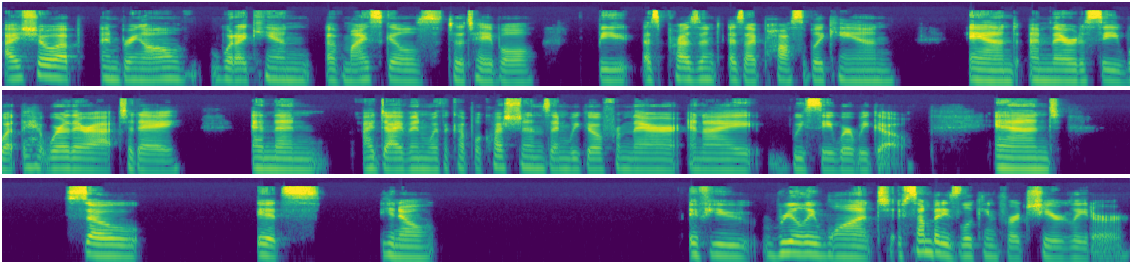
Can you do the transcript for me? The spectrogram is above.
I show up and bring all what I can of my skills to the table, be as present as I possibly can, and I'm there to see what the, where they're at today, and then I dive in with a couple questions, and we go from there, and I we see where we go, and so it's you know if you really want if somebody's looking for a cheerleader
